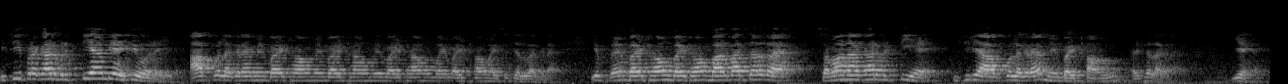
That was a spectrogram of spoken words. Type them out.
इसी प्रकार वृत्तियाँ भी ऐसी हो रही है। आपको लग रहा है मैं बैठा हूँ, मैं बैठा हूँ, मैं बैठा हूँ, मैं बैठा हूँ, ऐसे चल लग रहा है। ये मैं बैठा हूँ बैठा हूँ बार बार चल रहा है। समान आकार वृत्ति है, इसलिए आपको लग रहा है मैं बैठा हूँ, ऐसा लग रहा है। यह है।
